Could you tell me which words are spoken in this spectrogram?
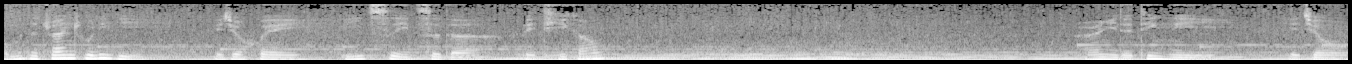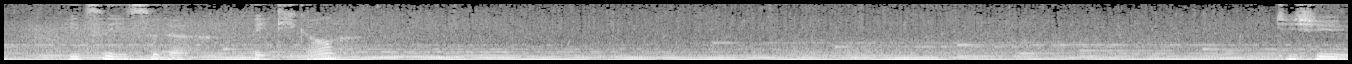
我们的专注力也就会一次一次的被提高，而你的定力也就一次一次的被提高了。继续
